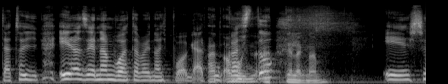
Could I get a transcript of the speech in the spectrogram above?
Tehát, hogy én azért nem voltam egy nagy polgárpukkasztó. Hát, amúgy, hát, tényleg nem és,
